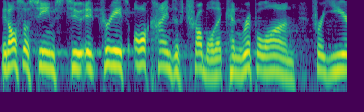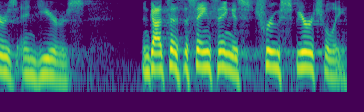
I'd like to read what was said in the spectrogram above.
It also seems to, it creates all kinds of trouble that can ripple on for years and years. And God says the same thing is true spiritually.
